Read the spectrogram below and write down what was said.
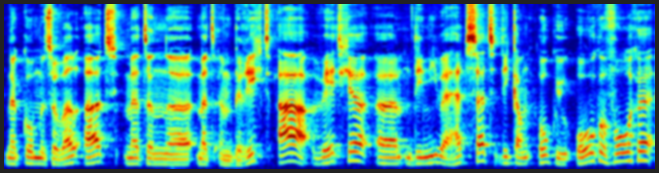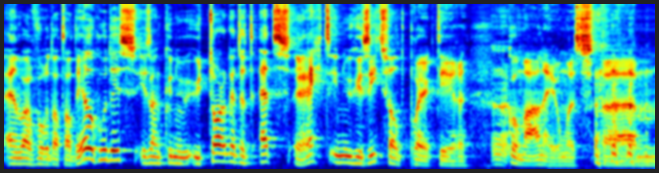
dan komen ze wel uit met een, uh, met een bericht. Ah, weet je, uh, die nieuwe headset die kan ook uw ogen volgen. En waarvoor dat, dat heel goed is, is dan kunnen we uw targeted ads recht in uw gezichtsveld projecteren. Kom aan, hè, jongens. Um,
